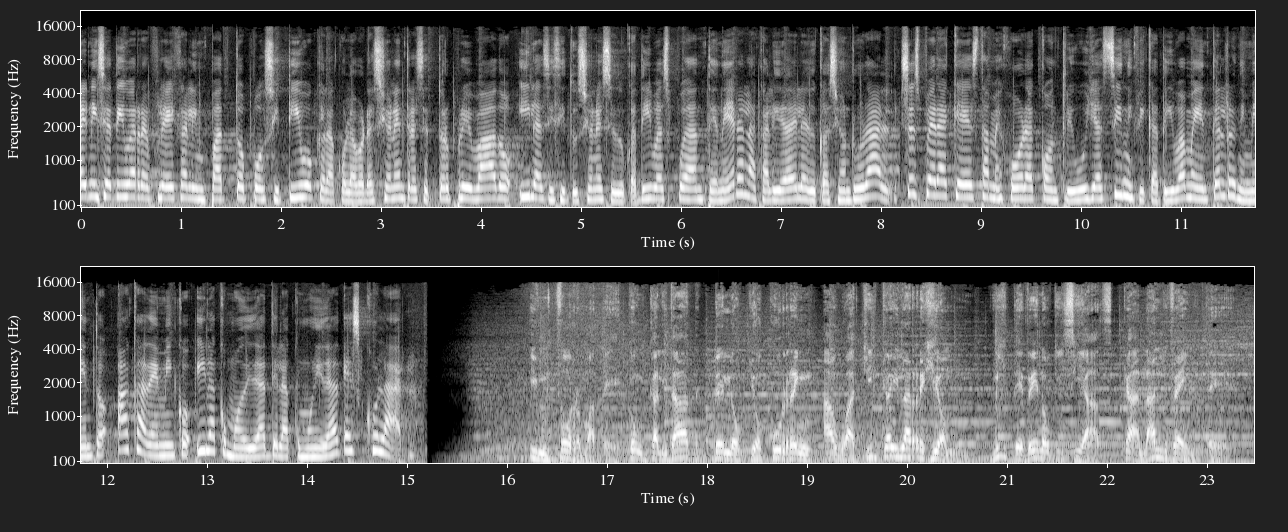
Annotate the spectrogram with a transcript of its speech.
La iniciativa refleja el impacto positivo que la colaboración entre el sector privado y las instituciones educativas puedan tener en la calidad de la educación rural. Se espera que esta mejora contribuya significativamente al rendimiento académico y la comodidad de la comunidad escolar. Infórmate con calidad de lo que ocurre en Aguachica y la región. Mi TV Noticias, Canal 20.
